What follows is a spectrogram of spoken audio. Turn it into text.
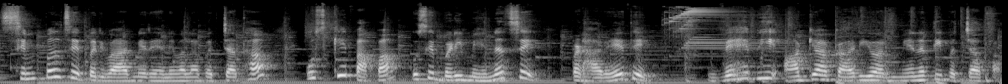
सिंपल से परिवार में रहने वाला बच्चा था। उसके पापा उसे बड़ी मेहनत से पढ़ा रहे थे। वह भी आज्ञाकारी और मेहनती बच्चा था।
